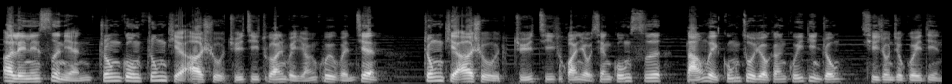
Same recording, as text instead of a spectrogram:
二零零四年，中共中铁二十五局集团委员会文件《中铁二十五局集团有限公司党委工作若干规定》中，其中就规定，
